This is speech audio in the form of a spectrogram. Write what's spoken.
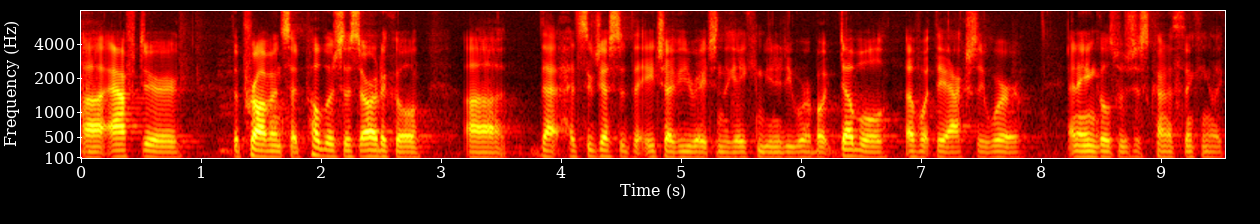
Uh, after the province had published this article uh, that had suggested the HIV rates in the gay community were about double of what they actually were, and Angles was just kind of thinking like,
